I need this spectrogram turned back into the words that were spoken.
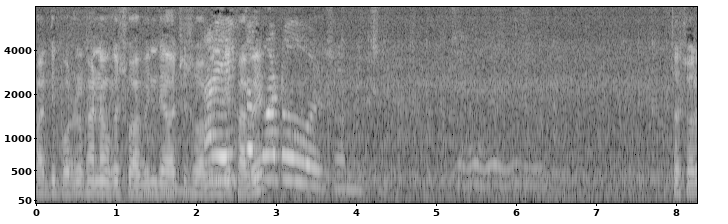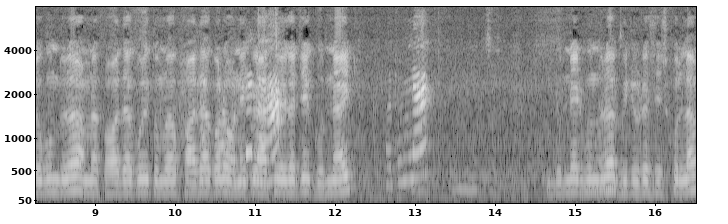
পার্দিব পটল খায় না ওকে সোয়াবিন দেওয়া হচ্ছে সোয়াবিন দিয়ে খাবে। তো চলো বন্ধুরা আমরা খাওয়া দাওয়া করি তোমরাও খাওয়া দাওয়া করো অনেক রাত হয়ে গেছে গুড নাইট। গুড নাইট বন্ধুরা ভিডিওটা শেষ করলাম।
